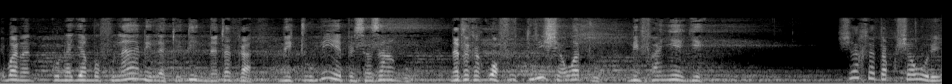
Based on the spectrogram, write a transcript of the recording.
e bwana kuna jambo fulani la kidini nataka nitumie pesa zangu nataka kuwafuturisha watu nifanyeje shekhe atakushauri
